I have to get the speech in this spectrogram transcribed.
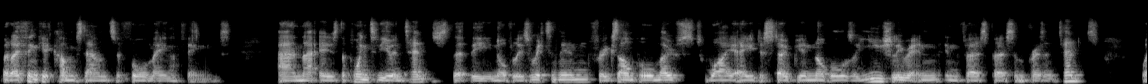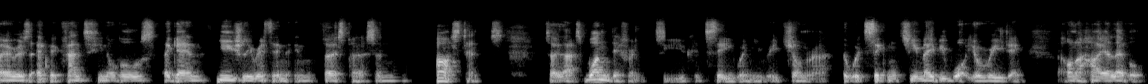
But I think it comes down to four main things and that is the point of view and tense that the novel is written in. For example, most YA dystopian novels are usually written in first person present tense, whereas epic fantasy novels, again, usually written in first person past tense. So that's one difference you could see when you read genre that would signal to you maybe what you're reading on a higher level.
